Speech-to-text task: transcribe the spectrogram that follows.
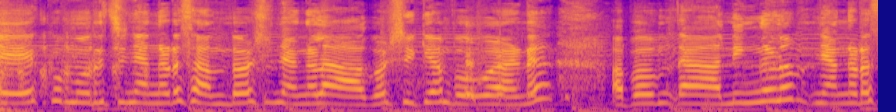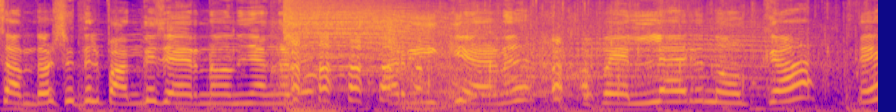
കേക്ക് മുറിച്ച് ഞങ്ങളുടെ സന്തോഷം ഞങ്ങൾ ആഘോഷിക്കാൻ പോവുകയാണ്. അപ്പം നിങ്ങളും ഞങ്ങളുടെ സന്തോഷത്തിൽ പങ്കുചേരണമെന്ന് ഞങ്ങൾ അറിയിക്കുകയാണ്. അപ്പൊ എല്ലാരും നോക്കുക. ഏ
